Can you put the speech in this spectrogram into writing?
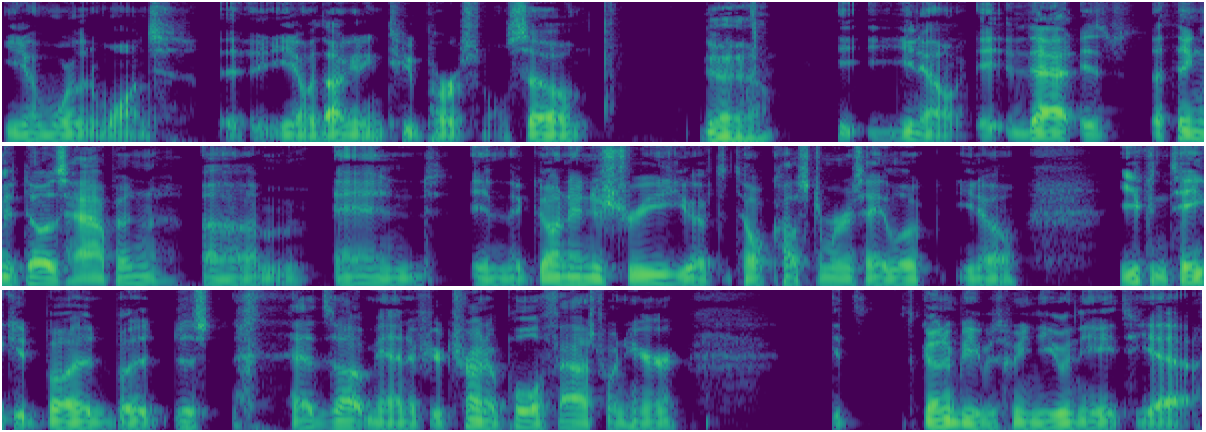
you know, more than once, uh, you know, without getting too personal. So, yeah, you know, it, that is a thing that does happen. Um, and in the gun industry, you have to tell customers, hey, look, you know, you can take it, bud, but just heads up, man, if you're trying to pull a fast one here, it's, it's going to be between you and the ATF,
